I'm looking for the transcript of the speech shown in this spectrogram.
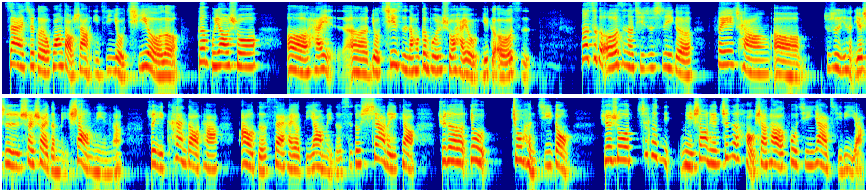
在这个荒岛上已经有妻儿了，更不要说，呃，还呃有妻子，然后更不用说还有一个儿子。那这个儿子呢，其实是一个非常呃，就是也也是帅帅的美少年呐。所以一看到他，奥德赛还有迪奥美德斯都吓了一跳，觉得又就很激动，觉得说这个美美少年真的好像他的父亲亚吉利呀。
